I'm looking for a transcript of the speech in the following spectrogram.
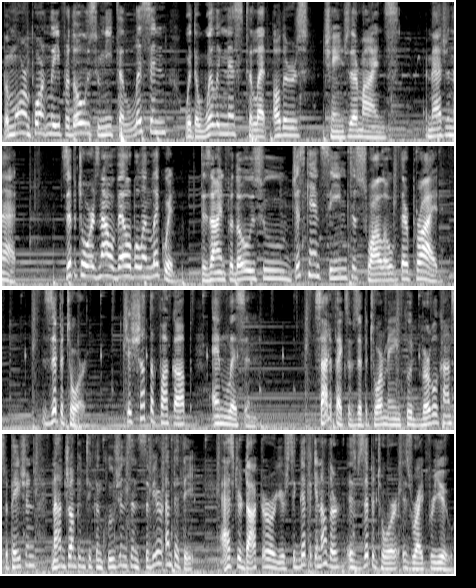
but more importantly, for those who need to listen with a willingness to let others change their minds. Imagine that. Zipitor is now available in liquid, designed for those who just can't seem to swallow their pride. Zipitor. Just shut the fuck up and listen. Side effects of Zipitor may include verbal constipation, not jumping to conclusions, and severe empathy. Ask your doctor or your significant other if Zipitor is right for you.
